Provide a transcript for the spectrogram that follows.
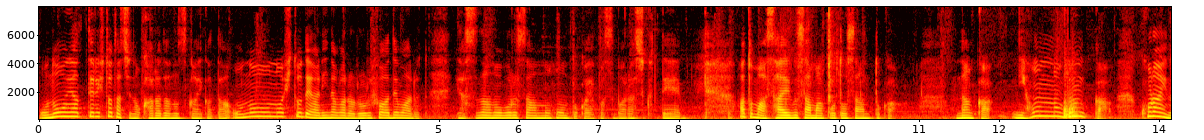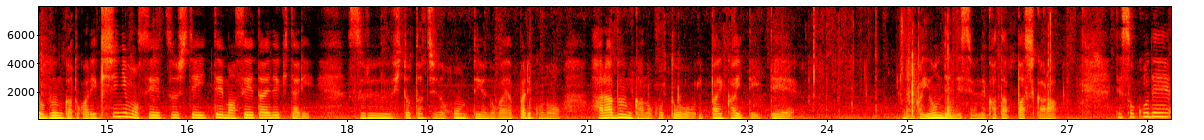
お能をやってる人たちの体の使い方。お能の人でありながらロルファーでもある。安田昇さんの本とかやっぱ素晴らしくて。あとまあ三枝誠さんとか。なんか日本の文化古来の文化とか歴史にも精通していて、まあ、生態できたりする人たちの本っていうのがやっぱりこの原文化のことをいっぱい書いていて。なんか読んでんですよね片っ端から。でそこで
